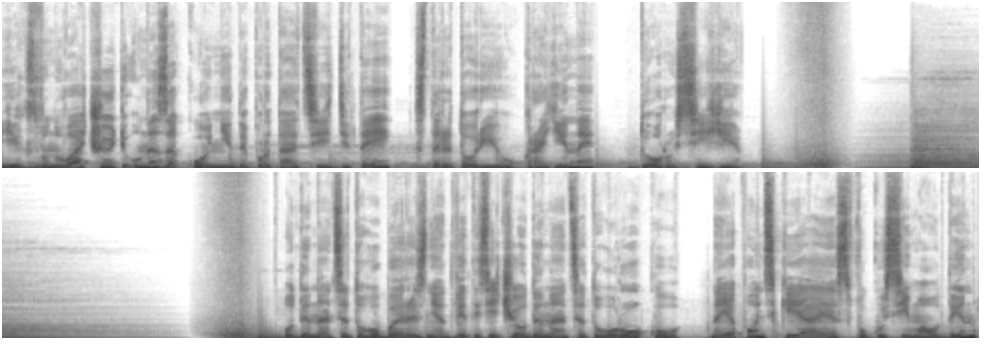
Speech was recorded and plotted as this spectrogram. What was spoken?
Їх звинувачують у незаконній депортації дітей з території України до Росії. 11 березня 2011 року на японській АЕС Фукусіма 1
